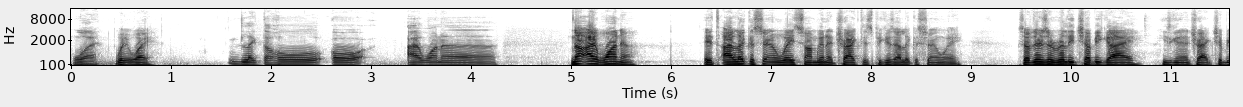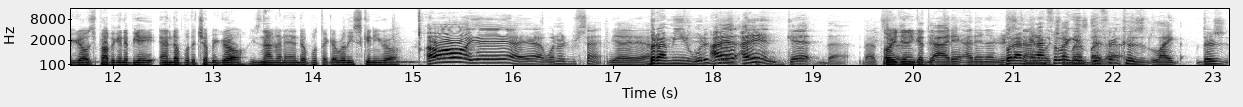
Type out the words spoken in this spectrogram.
Why? Wait, why? Like the whole. Oh, I wanna. No, I wanna. It's I look a certain way, so I'm gonna attract this because I look a certain way. So if there's a really chubby guy, he's gonna attract chubby girls. He's probably gonna be end up with a chubby girl. He's not gonna end up with like a really skinny girl. Oh yeah, yeah, yeah, yeah, one hundred percent. Yeah, yeah. yeah. But I mean, what if? I you- I didn't get that. That's Oh, you didn't get that? I didn't. I didn't understand. But I mean, I feel like it's different because like there's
